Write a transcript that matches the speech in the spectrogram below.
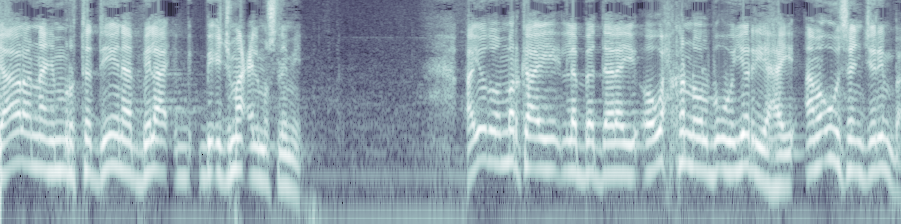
Gaala nahay murtadiina biijmaaci اlmuslimiin ayadoo marka ay la bedelay oo wax ka noolba uu yar yahay ama uusan jirinba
